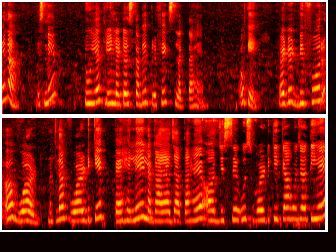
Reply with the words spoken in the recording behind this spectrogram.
है ना? इसमें टू या थ्री लेटर्स का भी प्रिफिक्स लगता है। Okay added before a word मतलब वर्ड के पहले लगाया जाता है और जिससे उस वर्ड की क्या हो जाती है?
